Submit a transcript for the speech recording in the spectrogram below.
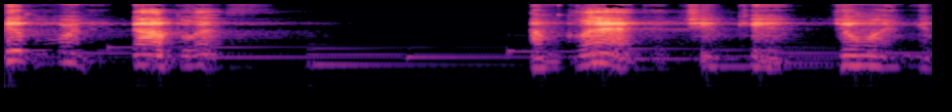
good morning. God bless. I'm glad that you can join in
